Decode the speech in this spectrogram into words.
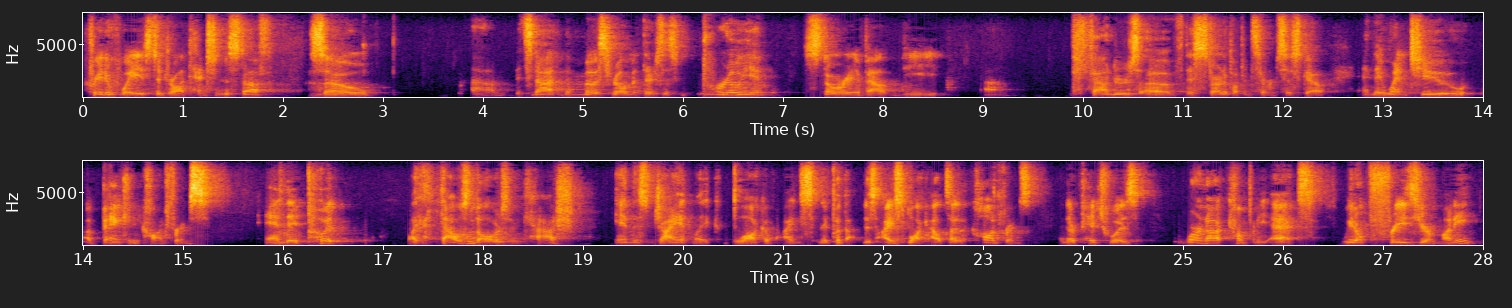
creative ways to draw attention to stuff. So um, it's not the most relevant. There's this brilliant story about the um, founders of this startup up in San Francisco, and they went to a banking conference, and they put like a thousand dollars in cash in this giant like block of ice, and they put that, this ice block outside the conference and their pitch was, "We're not company X. We don't freeze your money."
